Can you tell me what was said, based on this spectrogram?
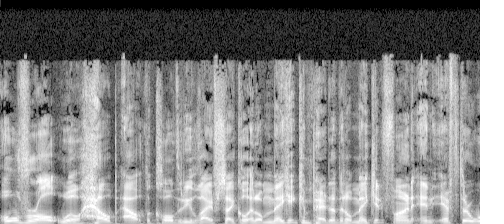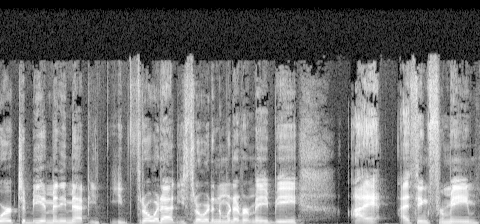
overall will help out the Call of Duty life cycle. It'll make it competitive, it'll make it fun. And if there were to be a mini map, you, you throw it out, you throw it in, whatever it may be. I I think for me,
